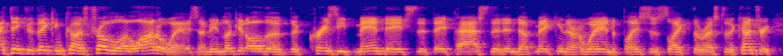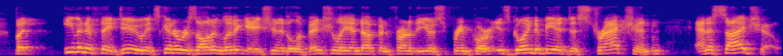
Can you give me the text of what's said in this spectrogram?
I think that they can cause trouble in a lot of ways. I mean, look at all the the crazy mandates that they pass that end up making their way into places like the rest of the country. But even if they do, it's going to result in litigation. It'll eventually end up in front of the U.S. Supreme Court. It's going to be a distraction and a sideshow.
